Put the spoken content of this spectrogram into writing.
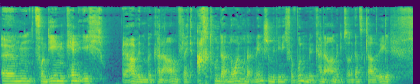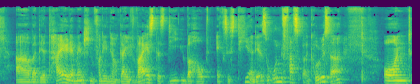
Ähm, von denen kenne ich ja, wenn, keine Ahnung, vielleicht 800, 900 Menschen, mit denen ich verbunden bin, keine Ahnung, da gibt es auch eine ganz klare Regel. Aber der Teil der Menschen, von denen ich noch gar nicht weiß, dass die überhaupt existieren, der ist so unfassbar größer. Und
